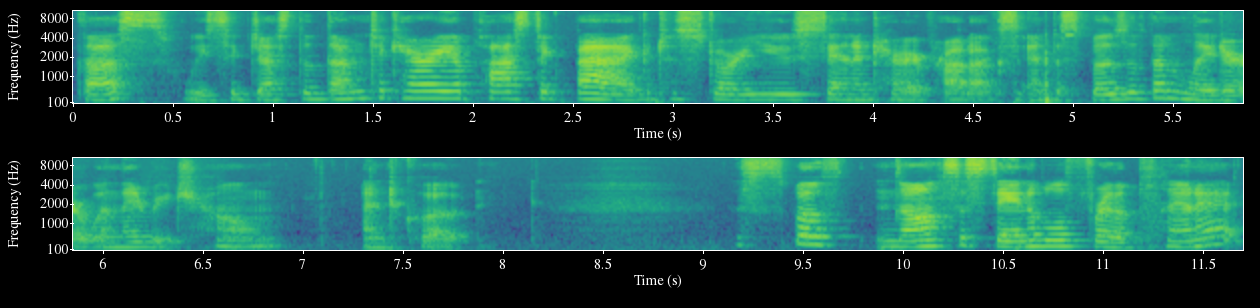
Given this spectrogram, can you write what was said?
Thus, we suggested them to carry a plastic bag to store used sanitary products and dispose of them later when they reach home. End quote. This is both non sustainable for the planet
